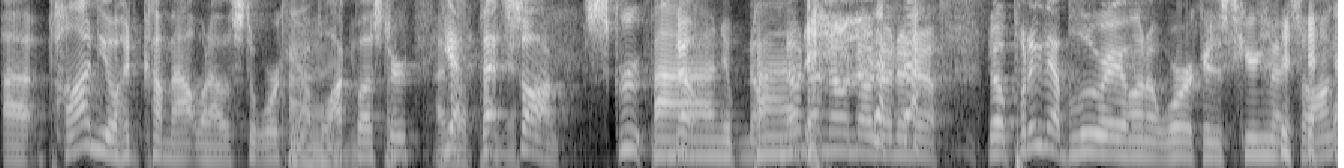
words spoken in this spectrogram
uh, Ponyo had come out when I was still working on Blockbuster. I yeah, that song. Screw no, Ponyo, no, no, no, no, no, no, no, no, no. Putting that Blu-ray on at work and just hearing that song,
